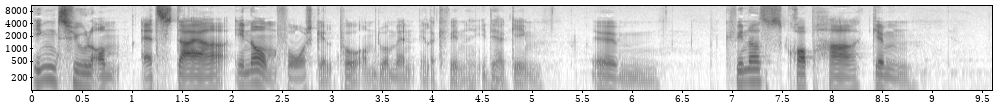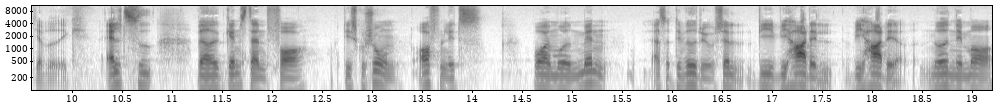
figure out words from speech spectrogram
ingen tvivl om, at der er enorm forskel på, om du er mand eller kvinde i det her game. Øhm, kvinders krop har gennem, jeg ved ikke, altid været genstand for diskussion offentligt, hvorimod mænd, altså det ved du jo selv, vi, vi, har, det, vi har det noget nemmere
